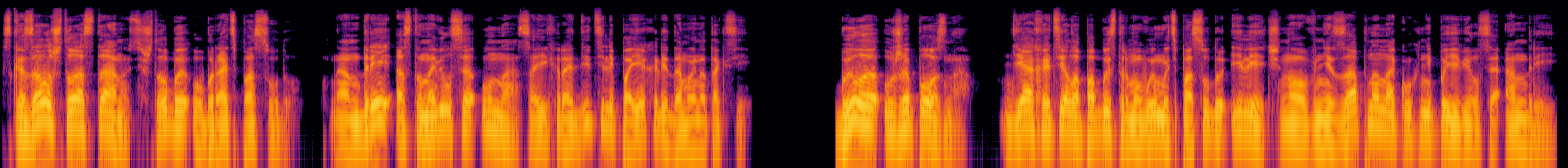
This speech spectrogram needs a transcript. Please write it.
сказала, что останусь, чтобы убрать посуду. Андрей остановился у нас, а их родители поехали домой на такси. Было уже поздно. Я хотела по-быстрому вымыть посуду и лечь, но внезапно на кухне появился Андрей.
